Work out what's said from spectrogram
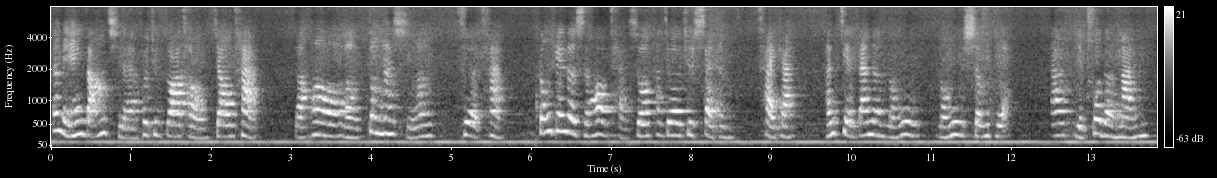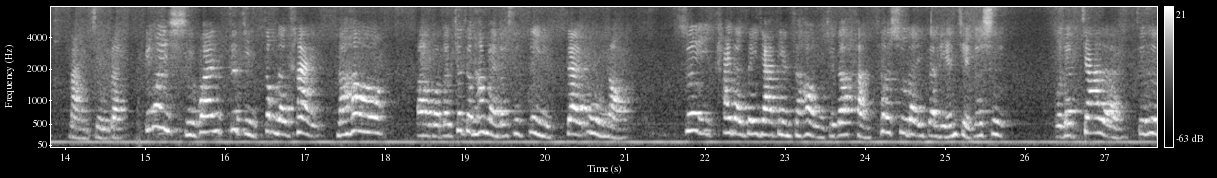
他每天早上起来会去抓虫、浇菜，然后呃种他喜欢吃的菜。冬天的时候采收，他就会去晒成菜干，很简单的农务农务生活，他也过得蛮满足的。因为喜欢自己种的菜，然后呃，我的舅舅他们都是自己在务农，所以开了这一家店之后，我觉得很特殊的一个连结就是，我的家人就是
